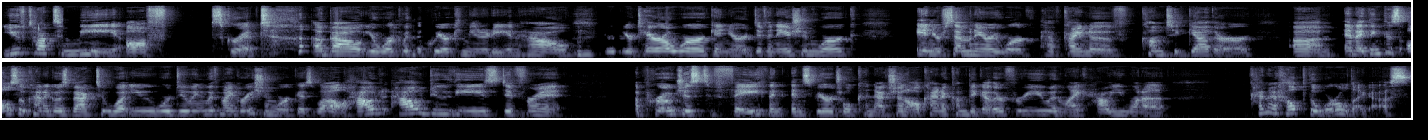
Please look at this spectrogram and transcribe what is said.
You've talked to me off script about your work with the queer community and how mm-hmm. your, your, tarot work and your divination work and your seminary work have kind of come together. Um, and I think this also kind of goes back to what you were doing with migration work as well. How how do these different approaches to faith and, and spiritual connection all kind of come together for you and like how you want to kind of help the world, I guess?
